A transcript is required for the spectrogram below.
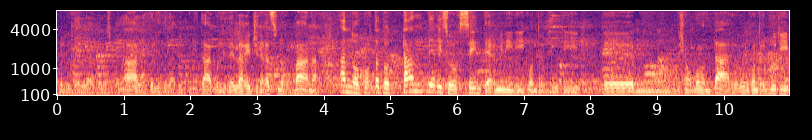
quelli del, dell'ospedale, quelli della viabilità, quelli della rigenerazione urbana, hanno portato tante risorse in termini di contributi eh, diciamo, volontari, contributi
